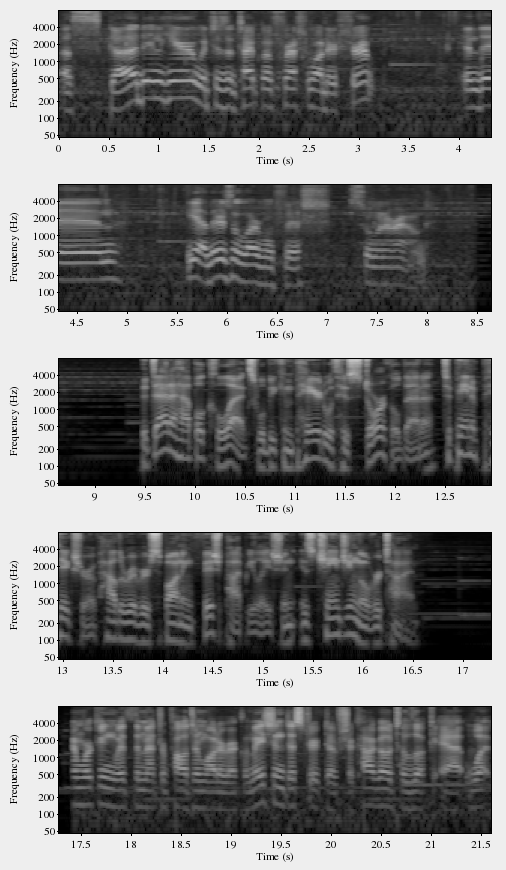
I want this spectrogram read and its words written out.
a scud in here, which is a type of freshwater shrimp. And then, yeah, there's a larval fish swimming around. The data Happel collects will be compared with historical data to paint a picture of how the river's spawning fish population is changing over time. I'm working with the Metropolitan Water Reclamation District of Chicago to look at what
